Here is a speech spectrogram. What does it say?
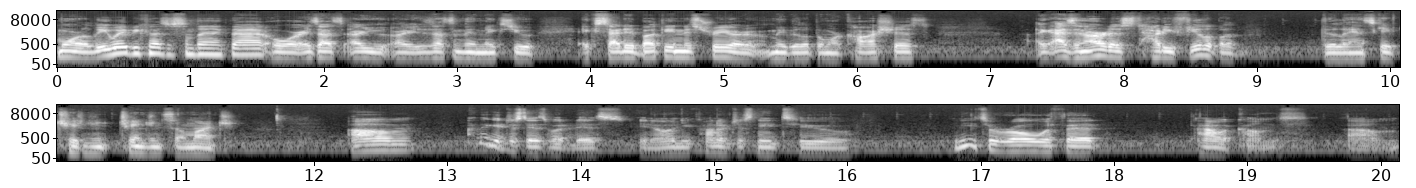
more leeway because of something like that, or is that are you are, is that something that makes you excited about the industry, or maybe a little bit more cautious? Like, as an artist, how do you feel about the landscape changing changing so much? Um, I think it just is what it is, you know, and you kind of just need to you need to roll with it how it comes. Um,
